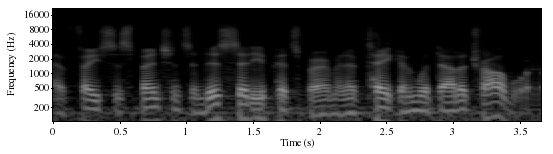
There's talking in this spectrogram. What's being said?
have faced suspensions in this city of Pittsburgh and have taken them without a trial board.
